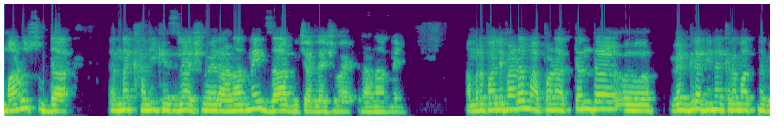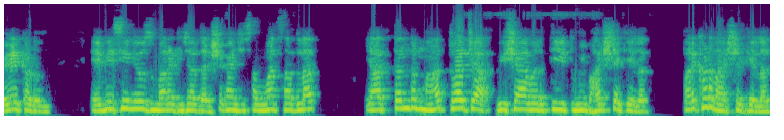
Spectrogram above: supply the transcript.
माणूस सुद्धा त्यांना खाली खेचल्याशिवाय राहणार नाही जाब विचारल्याशिवाय राहणार नाही. अमरपाली मॅडम आपण अत्यंत व्यग्र दिनक्रमातनं वेळ काढून एबीसी न्यूज मराठीच्या दर्शकांशी संवाद साधलात. या अत्यंत महत्त्वाच्या विषयावरती तुम्ही भाष्य केलं परखड भाष्य केलं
